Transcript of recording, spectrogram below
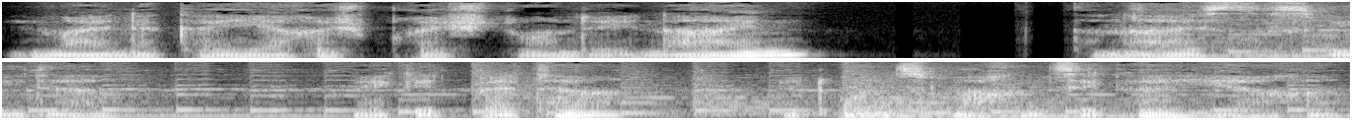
in meine Karrieresprechstunde hinein. Dann heißt es wieder, make it better, mit uns machen Sie Karriere.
